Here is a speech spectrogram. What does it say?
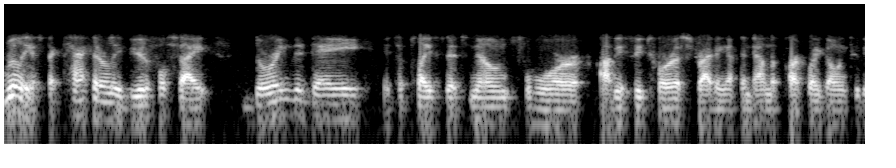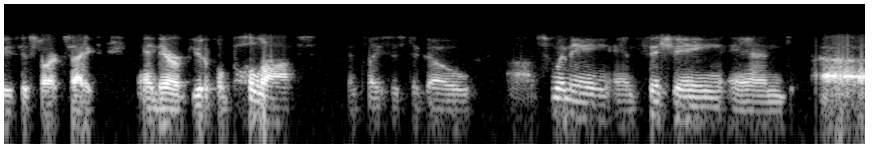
really a spectacularly beautiful site. During the day, it's a place that's known for obviously tourists driving up and down the parkway going to these historic sites. And there are beautiful pull offs and places to go uh, swimming and fishing and uh,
